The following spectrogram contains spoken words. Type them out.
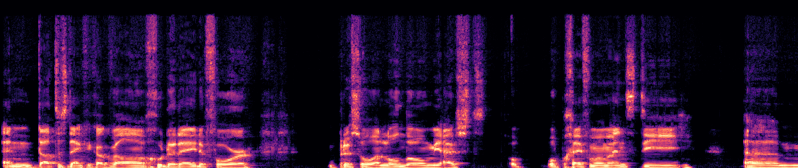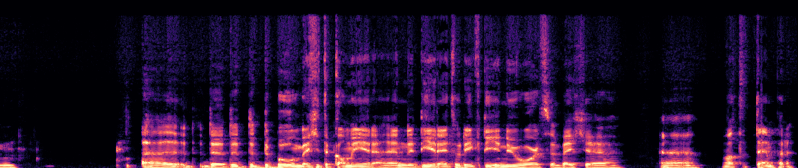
en dat is denk ik ook wel een goede reden voor Brussel en Londen om juist op, op een gegeven moment die. Um, uh, de, de, de, de boel een beetje te kalmeren en de, die retoriek die je nu hoort een beetje uh, wat te temperen.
